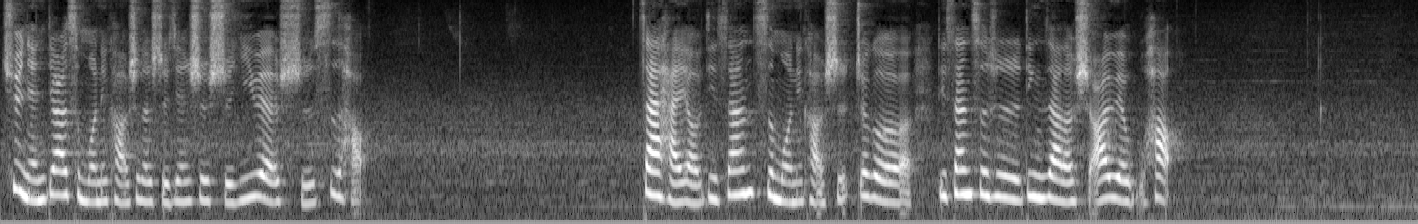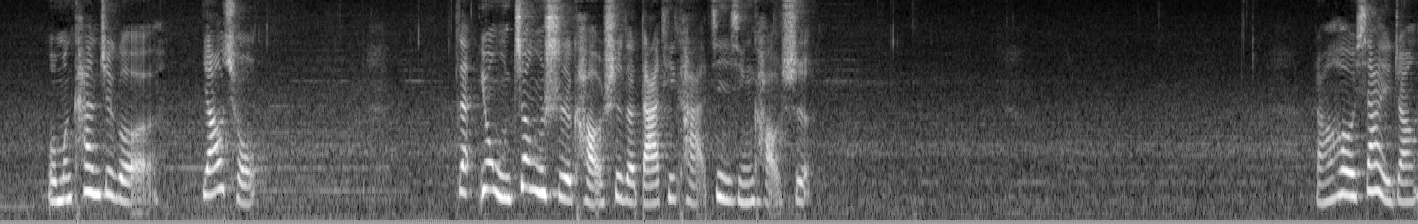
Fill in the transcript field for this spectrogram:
去年第二次模拟考试的时间是十一月十四号。再还有第三次模拟考试，这个第三次是定在了十二月五号。我们看这个要求，在用正式考试的答题卡进行考试。然后下一张，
